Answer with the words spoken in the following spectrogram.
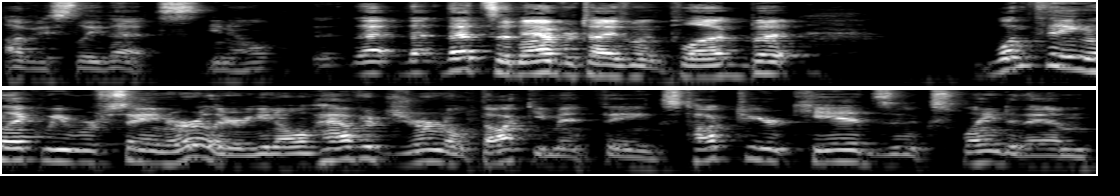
obviously, that's you know that, that that's an advertisement plug, but one thing, like we were saying earlier, you know, have a journal, document things, talk to your kids and explain to them,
